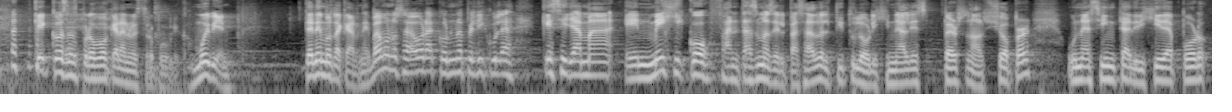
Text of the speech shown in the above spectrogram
¿Qué cosas provocan a nuestro público? Muy bien. tenemos la carne. Vámonos ahora con una película que se llama en México Fantasmas del Pasado. El título original es Personal Shopper, una cinta dirigida por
